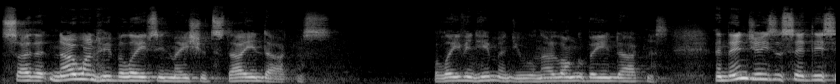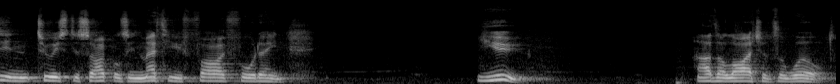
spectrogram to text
so that no one who believes in me should stay in darkness. Believe in him and you will no longer be in darkness. And then Jesus said this in, to his disciples in Matthew 5:14. You are the light of the world.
